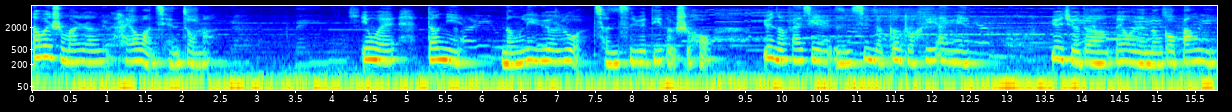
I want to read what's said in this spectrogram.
那为什么人还要往前走呢？因为当你能力越弱、层次越低的时候。越能发现人性的更多黑暗面，越觉得没有人能够帮你，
